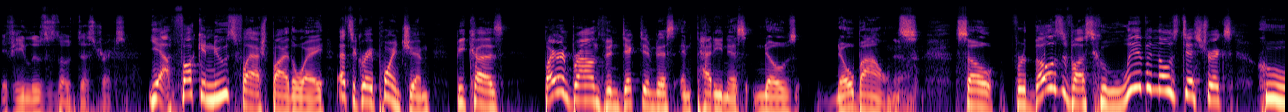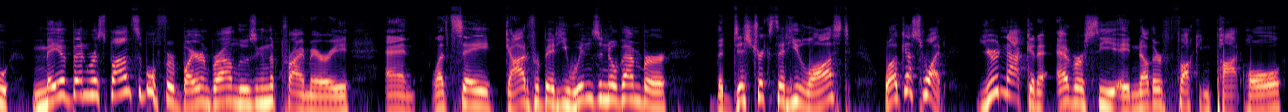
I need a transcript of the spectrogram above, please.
if he loses those districts. Yeah, fucking newsflash, by the way. That's a great point, Jim, because Byron Brown's vindictiveness and pettiness knows no bounds. So, for those of us who live in those districts who may have been responsible for Byron Brown losing in the primary, and let's say, God forbid, he wins in November, the districts that he lost, well, guess what? You're not going to ever see another fucking pothole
